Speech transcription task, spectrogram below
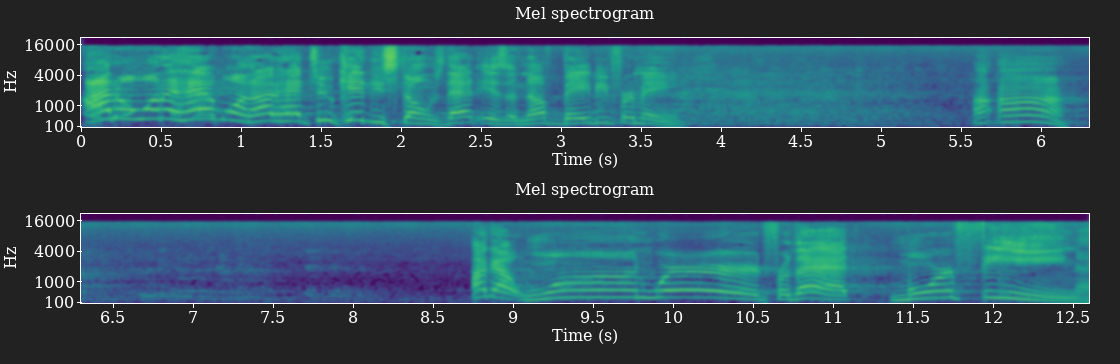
I don't want to have one. I've had two kidney stones. That is enough baby for me. Uh uh-uh. uh I got one word for that morphine.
